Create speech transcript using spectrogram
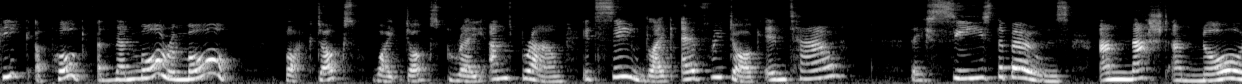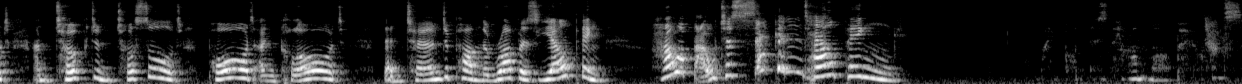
Peke, a pug, and then more and more. Black dogs, white dogs, grey and brown. It seemed like every dog in town. They seized the bones and gnashed and gnawed, and tugged and tussled, pawed and clawed, then turned upon the robbers, yelping, How about a second helping? Oh my goodness, they want more bones.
